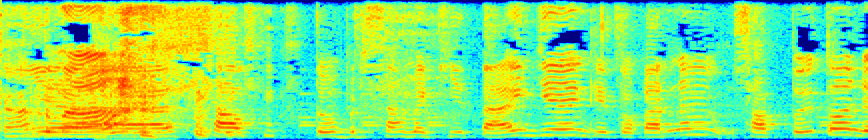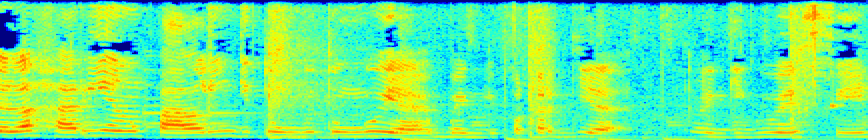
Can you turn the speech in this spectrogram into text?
Karena ya Sabtu bersama kita aja gitu. Karena Sabtu itu adalah hari yang paling ditunggu-tunggu ya bagi pekerja bagi gue sih.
